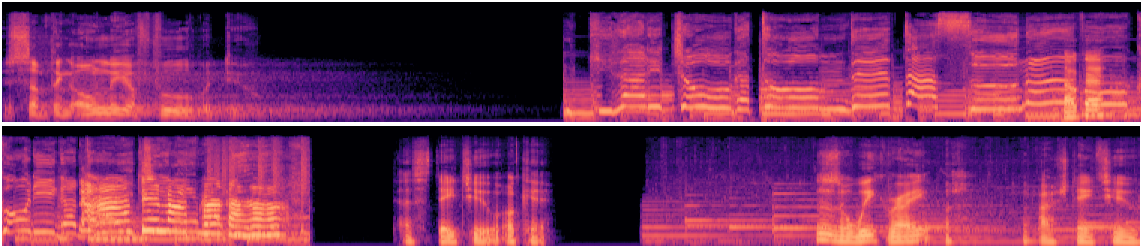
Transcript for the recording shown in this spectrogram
is something only a fool would do. Okay. That's day two. Okay. This is a week, right? Ugh, gosh, day two.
